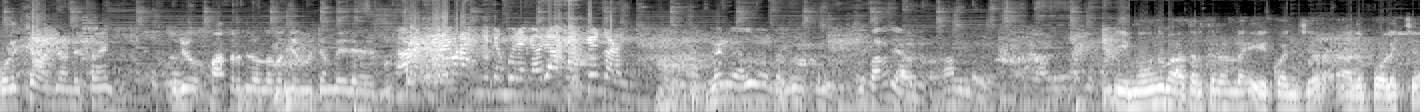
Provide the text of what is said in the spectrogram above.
പൊളിച്ച വഞ്ചുണ്ട് ഇത്രയും ഒരു പാത്രത്തിലുള്ള കൊഞ്ച് നൂറ്റമ്പത് രൂപയായിരുന്നു. ഈ മൂന്ന് പാത്രത്തിലുള്ള ഈ കൊഞ്ച് അത് പൊളിച്ച്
